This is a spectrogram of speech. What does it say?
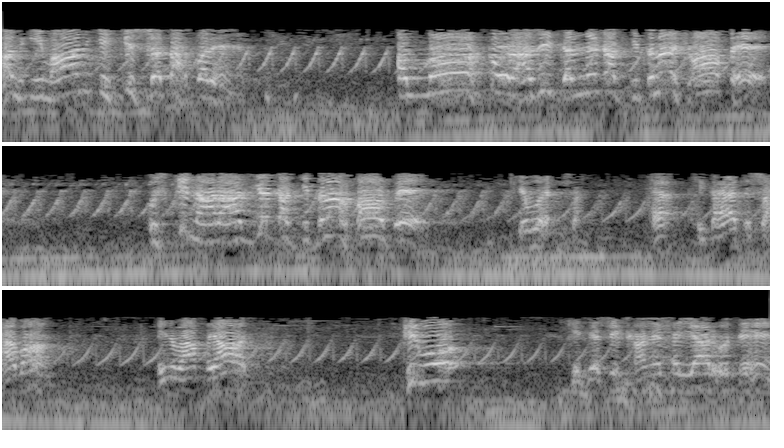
ہم ایمان کی کس سطح پر ہیں؟ اللہ کو راضی کرنے کا کتنا شوق ہے، اس کی ناراضگی کا کتنا خوف ہے کہ وہ شکایت صحابہ، ان واقعات۔ پھر وہ کہ جیسے کھانے تیار ہوتے ہیں،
